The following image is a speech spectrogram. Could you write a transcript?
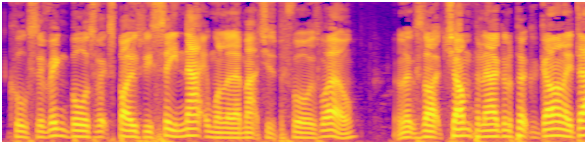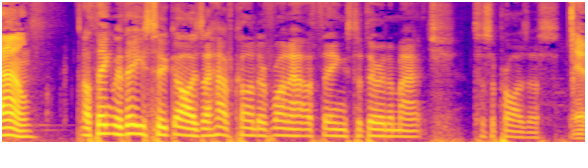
Of course, the ring boards are exposed. We've seen that in one of their matches before as well. It looks like Ciampa now going to put Gargano down. I think with these two guys, they have kind of run out of things to do in a match to surprise us. Yeah.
